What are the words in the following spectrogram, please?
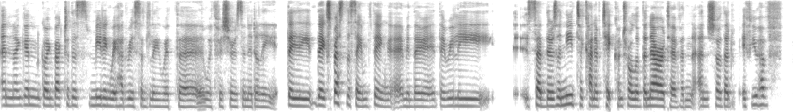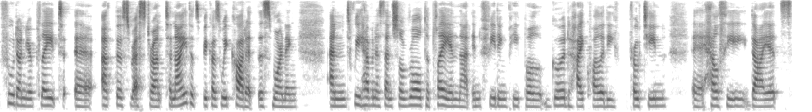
And again, going back to this meeting we had recently with the with fishers in Italy, they they expressed the same thing. I mean, they they really said there's a need to kind of take control of the narrative and and show that if you have food on your plate uh, at this restaurant tonight, it's because we caught it this morning. And we have an essential role to play in that, in feeding people good, high quality protein, uh, healthy diets,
